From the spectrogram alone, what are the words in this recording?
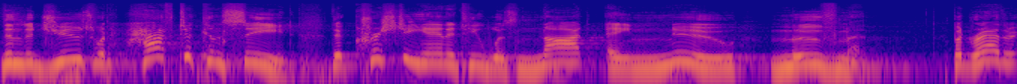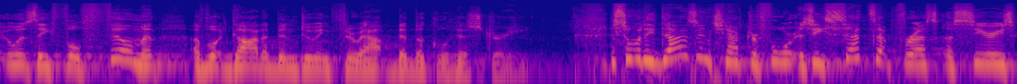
then the Jews would have to concede that Christianity was not a new movement, but rather it was the fulfillment of what God had been doing throughout biblical history. So, what he does in chapter four is he sets up for us a series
